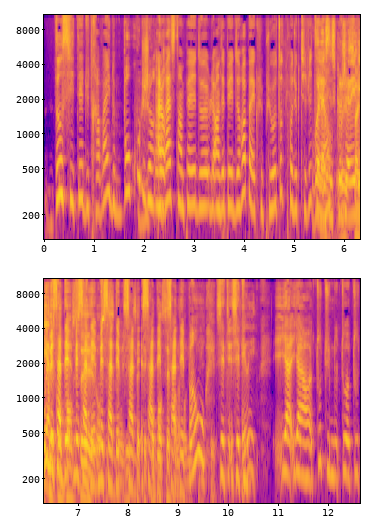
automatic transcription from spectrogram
densité du travail de beaucoup de gens. on Alors, reste un pays de un des pays d'Europe avec le plus haut taux de productivité Voilà, hein. c'est ce que Oui, dire. il mais ça, dé- mais ça, compensé, dé- bon, mais c'est ça, ce dé- qu'on dit, ça, que c'était ça, dé- compensé ça par la dépend où. productivité. C'est c'est Eh une- oui. Il y a, toute, une, tout- tout-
